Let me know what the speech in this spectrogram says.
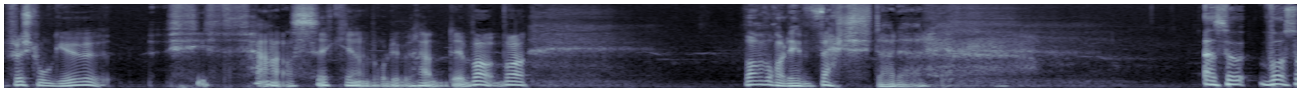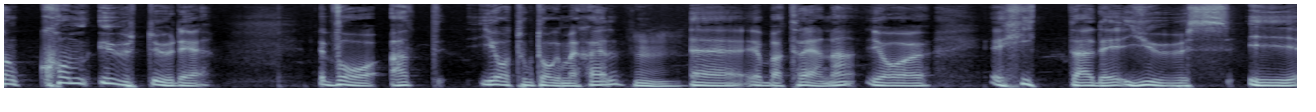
förstod ju, fy fasiken vad du hade. Vad, vad, vad var det värsta där? Alltså vad som kom ut ur det var att jag tog tag i mig själv. Eh, jag började träna. Jag hittade ljus i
